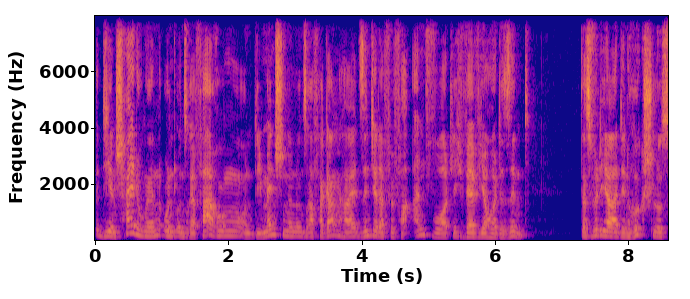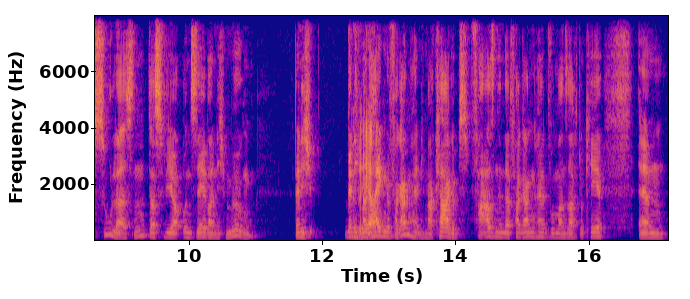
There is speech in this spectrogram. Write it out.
die Entscheidungen und unsere Erfahrungen und die Menschen in unserer Vergangenheit sind ja dafür verantwortlich, wer wir heute sind. Das würde ja den Rückschluss zulassen, dass wir uns selber nicht mögen. Wenn ich, wenn ich meine ja. eigene Vergangenheit nicht mag. Klar gibt es Phasen in der Vergangenheit, wo man sagt, okay, ähm,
